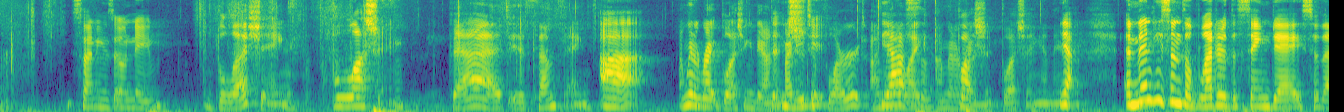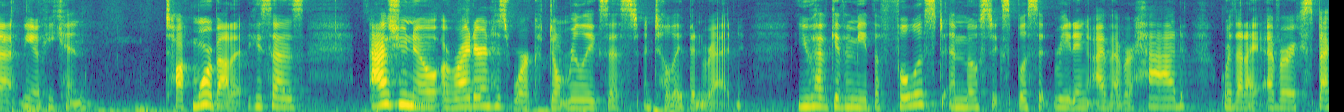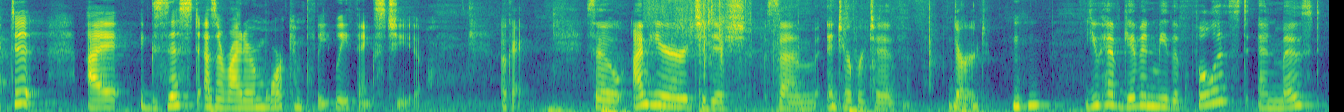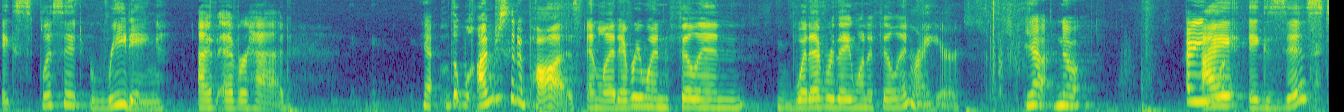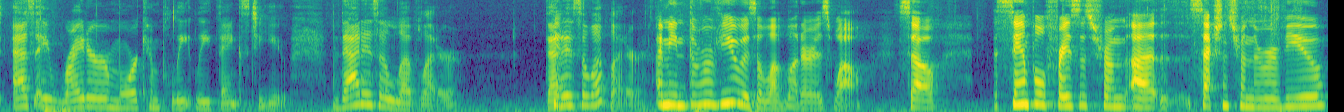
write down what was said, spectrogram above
signing his own name. blushing. Blushing. That is something. Uh, I'm gonna write blushing down. If I need to flirt, I'm Yes, gonna like I'm gonna blushing. write blushing in there. yeah. And then he sends a letter the same day so that, you know, he can talk more about it. He says, As you know, a writer and his work don't really exist until they've been read. You have given me the fullest and most explicit reading I've ever had or that I ever expected. I exist as a writer more completely thanks to you. Okay. So I'm here to dish some interpretive dirt. Mm-hmm. You have given me the fullest and most explicit reading I've ever had. Yeah. Well, I'm just going to pause and let everyone fill in whatever they want to fill in right here. Yeah, no. I mean, I exist as a writer more completely thanks to you. That is a love letter. That is Yeah. a love letter. I mean, the review is a love letter as well. So, sample phrases from uh, sections from the review.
